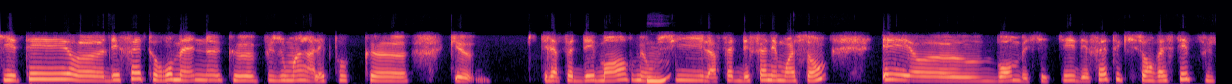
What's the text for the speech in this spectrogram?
qui étaient euh, des fêtes romaines que plus ou moins à l'époque euh, que c'était la fête des morts, mais Mhm. aussi la fête des fins des moissons. Et euh, bon, ben, c'était des fêtes qui sont restées plus-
